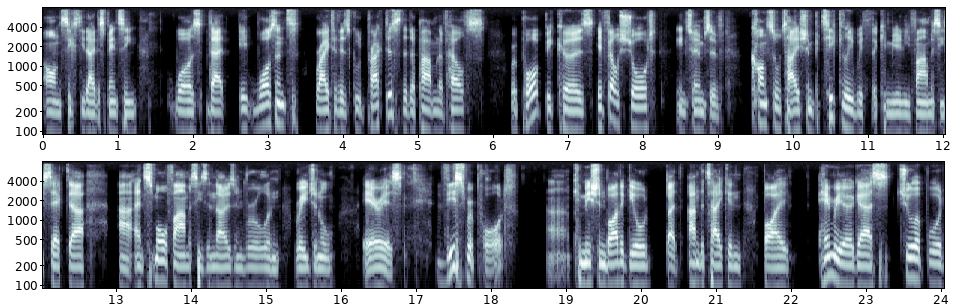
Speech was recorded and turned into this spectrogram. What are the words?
on 60 day dispensing was that it wasn't rated as good practice, the Department of Health's report, because it fell short in terms of consultation, particularly with the community pharmacy sector uh, and small pharmacies and those in rural and regional areas. This report, uh, commissioned by the Guild but undertaken by Henry Ergas, Tulipwood,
